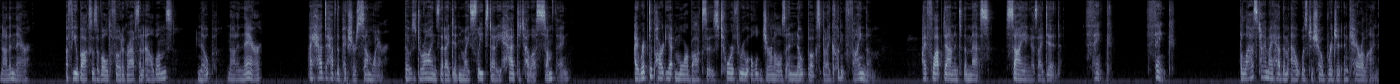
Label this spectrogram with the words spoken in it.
not in there. A few boxes of old photographs and albums? Nope, not in there. I had to have the pictures somewhere. Those drawings that I did in my sleep study had to tell us something. I ripped apart yet more boxes, tore through old journals and notebooks, but I couldn't find them. I flopped down into the mess, sighing as I did. Think. Think. The last time I had them out was to show Bridget and Caroline,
